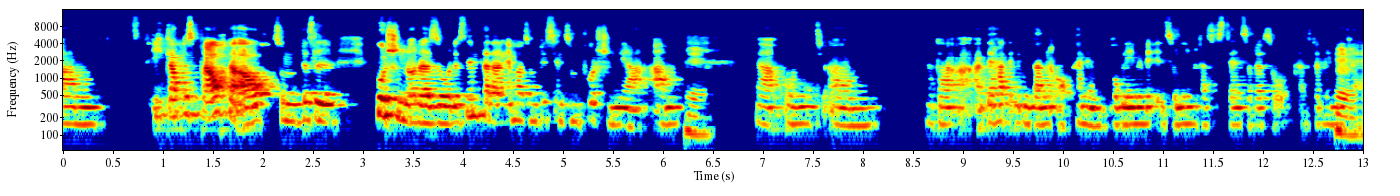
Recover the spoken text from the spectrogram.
ähm, ich glaube, das braucht er auch zum ein bisschen pushen oder so. Das nimmt er dann immer so ein bisschen zum Pushen, ja. Ähm, ja. ja, und ähm, da, der hat eben dann auch keine Probleme mit Insulinresistenz oder so. Also da bin ich ja.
